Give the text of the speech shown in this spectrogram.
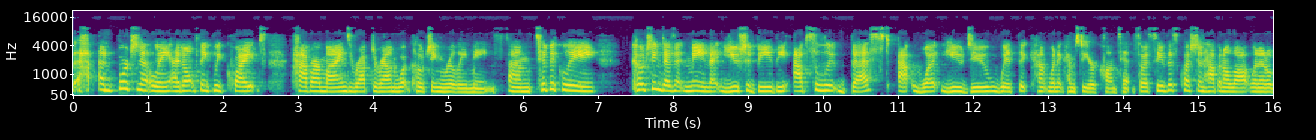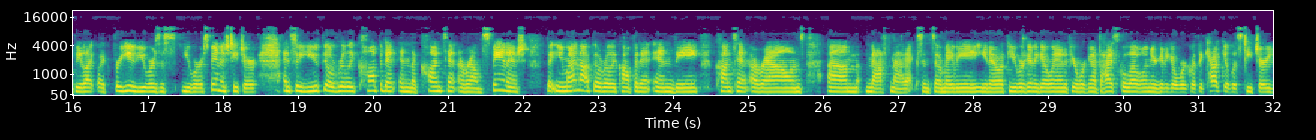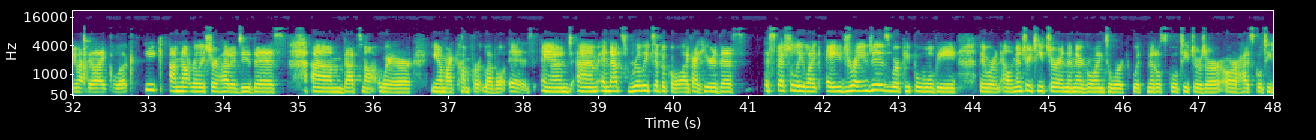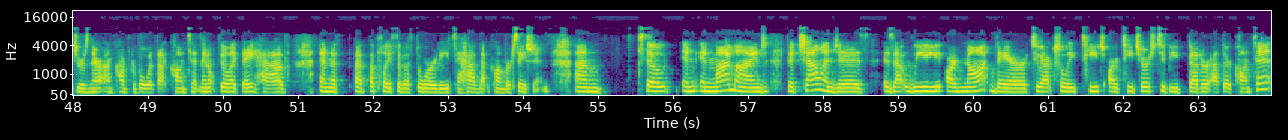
unfortunately, I don't think we quite have our minds wrapped around what coaching really means. Um, typically, coaching doesn't mean that you should be the absolute best at what you do with it when it comes to your content. So I see this question happen a lot when it'll be like like for you you were a, you were a Spanish teacher and so you feel really confident in the content around Spanish, but you might not feel really confident in the content around um, mathematics. And so maybe you know if you were going to go in if you're working at the high school level and you're going to go work with a calculus teacher, you might be like, look, eek, I'm not really sure how to do this. Um, that's not where you know my comfort comfort level is. And um, and that's really typical. Like I hear this especially like age ranges where people will be they were an elementary teacher and then they're going to work with middle school teachers or, or high school teachers and they're uncomfortable with that content they don't feel like they have an, a, a place of authority to have that conversation um, so in, in my mind the challenge is is that we are not there to actually teach our teachers to be better at their content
